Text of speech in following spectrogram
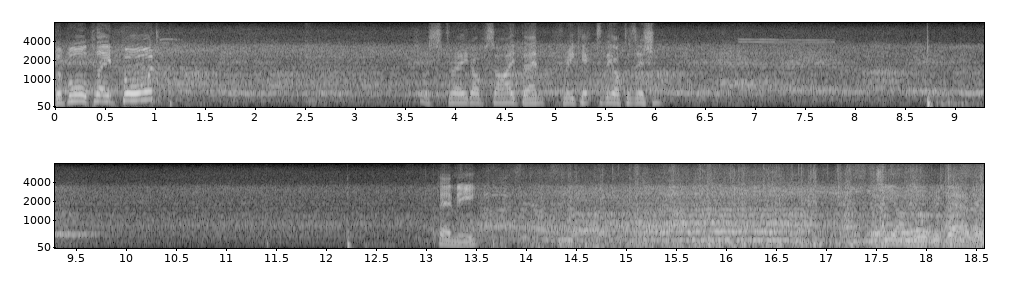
The ball played forward. Just straight offside then. Free kick to the opposition. Femi. Thiago Ribeiro.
